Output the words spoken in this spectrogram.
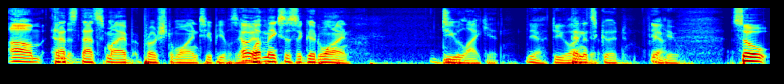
um, and That's that's my approach to wine too. People say, Oh, "What yeah. makes this a good wine?" Do you like it? yeah, do you like it? then it? it's good for Yeah. you. So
